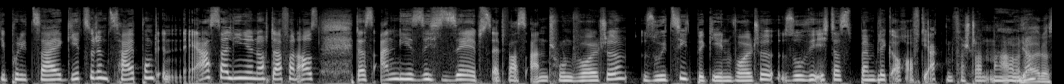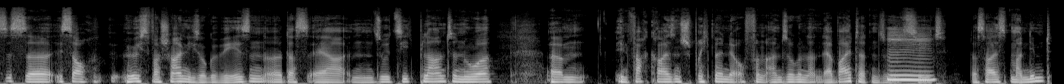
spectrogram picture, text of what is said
die Polizei geht zu dem Zeitpunkt in erster Linie noch davon aus, dass Andy sich selbst etwas antun wollte, Suizid begehen wollte, so wie ich das beim Blick auch auf die Akten verstanden habe. Ja, ne? das ist, äh, ist auch höchstwahrscheinlich so gewesen, äh, dass er einen Suizid plante, nur ähm, in Fachkreisen spricht man ja auch von einem sogenannten erweiterten Suizid. Das heißt, man nimmt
